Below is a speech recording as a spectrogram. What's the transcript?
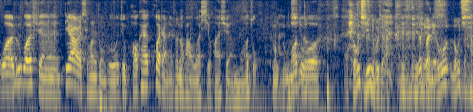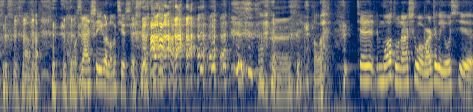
我如果选第二喜欢的种族，就抛开扩展来说的话，我喜欢选魔族。魔族，龙骑你不选，你的本族龙骑。我虽然是一个龙骑士，好吧。其实魔族呢，是我玩这个游戏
